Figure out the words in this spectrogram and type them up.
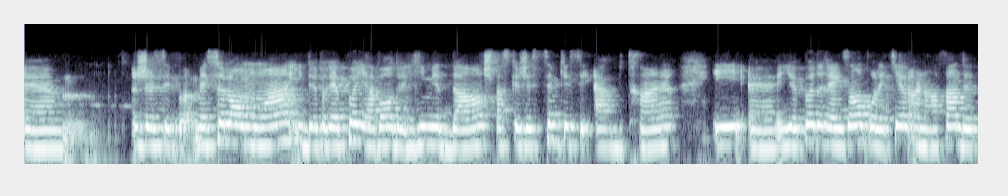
Euh, je ne sais pas. Mais selon moi, il ne devrait pas y avoir de limite d'âge parce que j'estime que c'est arbitraire et euh, il n'y a pas de raison pour laquelle un enfant de,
